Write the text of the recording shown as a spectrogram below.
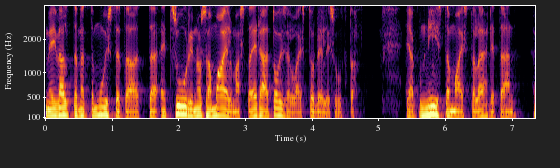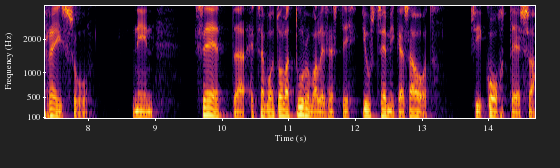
me ei välttämättä muisteta, että, että suurin osa maailmasta edää toisenlaista todellisuutta. Ja kun niistä maista lähdetään reissuun, niin se, että, että sä voit olla turvallisesti just se, mikä sä oot siinä kohteessa,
